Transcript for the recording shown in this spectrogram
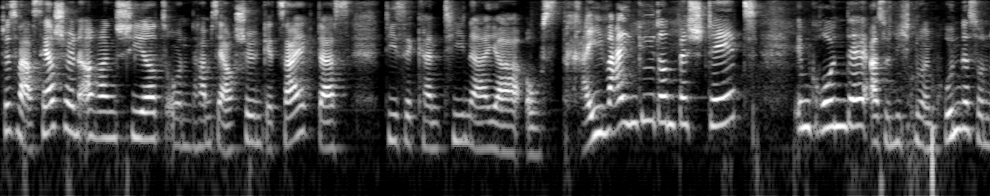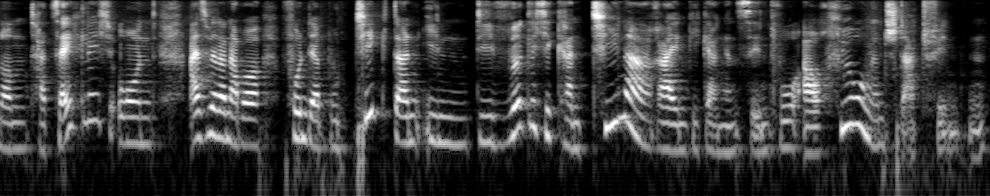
das war sehr schön arrangiert und haben sie auch schön gezeigt, dass diese Cantina ja aus drei Weingütern besteht im Grunde. Also nicht nur im Grunde, sondern tatsächlich. Und als wir dann aber von der Boutique dann in die wirkliche Cantina reingegangen sind, wo auch Führungen stattfinden,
